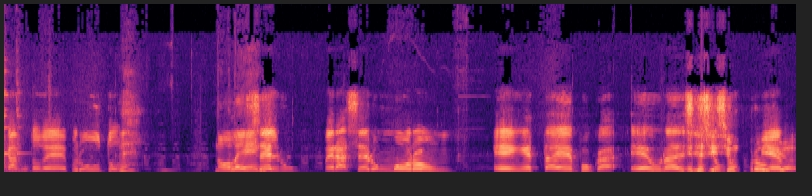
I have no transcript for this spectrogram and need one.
canto de bruto. No leen. ser un, mira, ser un morón en esta época es una Es decisión, decisión propia. bien-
